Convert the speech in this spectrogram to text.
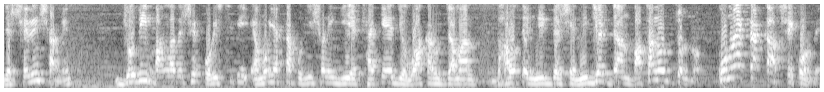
যে শিরিন শারমিন যদি বাংলাদেশের পরিস্থিতি এমনই একটা পজিশনে গিয়ে ঠেকে যে ওয়াকারুজ্জামান ভারতের নির্দেশে নিজের যান বাঁচানোর জন্য কোনো একটা কাজ সে করবে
